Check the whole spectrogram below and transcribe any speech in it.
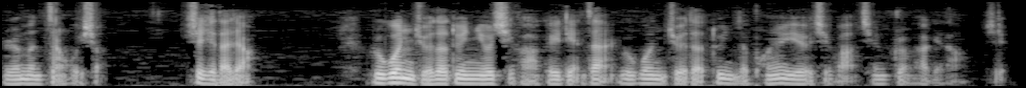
人们自然会笑。谢谢大家。如果你觉得对你有启发，可以点赞；如果你觉得对你的朋友也有启发，请转发给他。谢谢。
